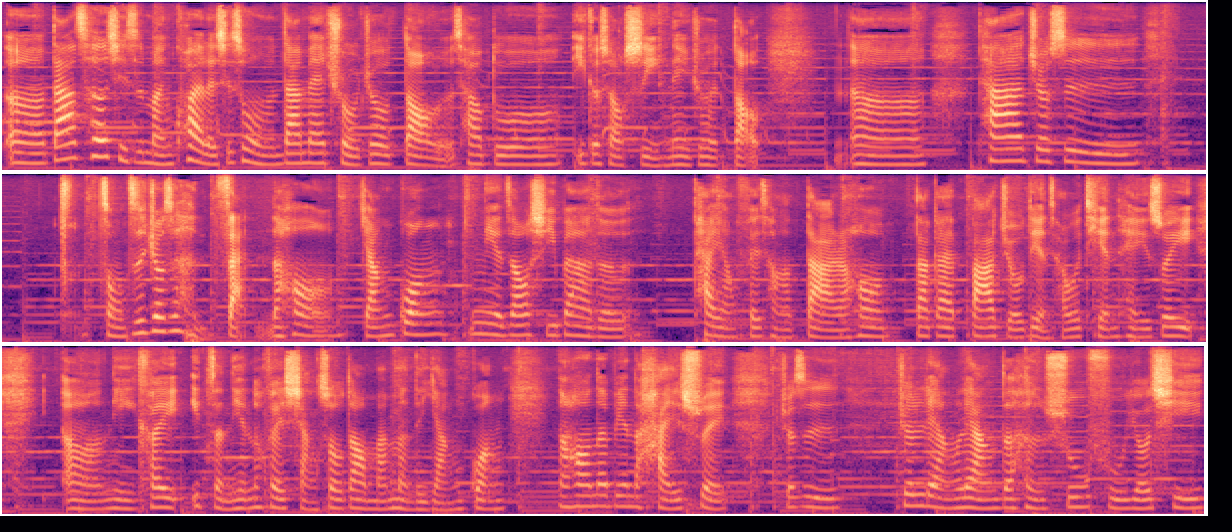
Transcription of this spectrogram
呃，搭车其实蛮快的，其实我们搭 metro 就到了，差不多一个小时以内就会到。嗯，它就是，总之就是很赞。然后阳光，你也知道西班牙的太阳非常的大，然后大概八九点才会天黑，所以呃，你可以一整天都可以享受到满满的阳光。然后那边的海水就是就凉凉的，很舒服，尤其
